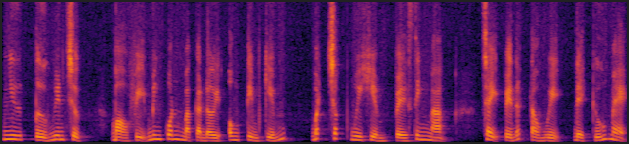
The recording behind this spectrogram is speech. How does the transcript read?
như từ nguyên trực, bỏ vị minh quân mà cả đời ông tìm kiếm, bất chấp nguy hiểm về sinh mạng, chạy về đất Tàu Ngụy để cứu mẹ.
